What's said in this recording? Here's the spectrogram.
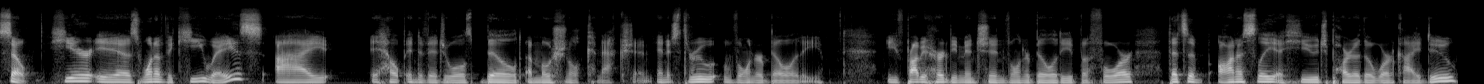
So, here is one of the key ways I help individuals build emotional connection, and it's through vulnerability. You've probably heard me mention vulnerability before. That's a, honestly a huge part of the work I do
